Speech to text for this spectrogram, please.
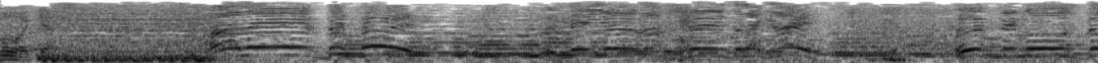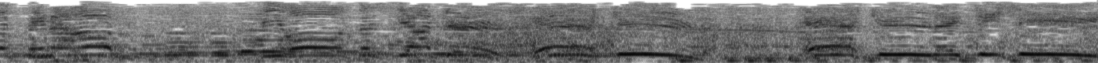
Bravo. Allez, le meilleur archer de la Grèce, Euphémos de Ténarum, Pyros de Syracuse, Hercule, Hercule est ici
